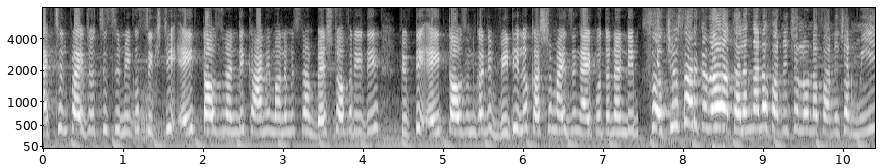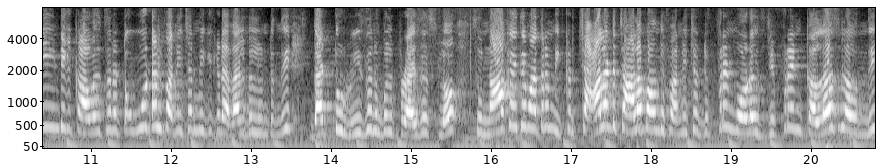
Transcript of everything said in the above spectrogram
యాక్చువల్ ప్రైస్ వచ్చేసి మీకు సిక్స్టీ ఎయిట్ థౌసండ్ అండి. కానీ మనం ఇస్తున్న బెస్ట్ ఆఫర్ ఇది ఫిఫ్టీ ఎయిట్ థౌసండ్ కానీ వీటిలో కస్టమైజింగ్ అయిపోతుందండి. సో చూసారు కదా తెలంగాణ ఫర్నిచర్లో ఉన్న ఫర్నిచర్ మీ ఇంటికి కావాల్సిన టోటల్ ఫర్నిచర్ మీకు ఇక్కడ అవైలబుల్ ఉంటుంది. దట్ టు రీజనబుల్ ప్రైజెస్లో. సో నాకైతే మాత్రం ఇక్కడ చాలా అంటే చాలా బాగుంది ఫర్నిచర్ డిఫరెంట్ మోడల్స్ డిఫరెంట్ కలర్స్లో ఉంది.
